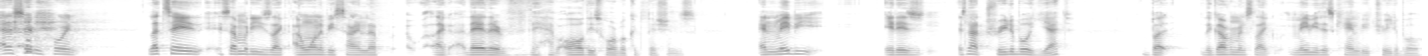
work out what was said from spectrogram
at a certain point let's say somebody's like I want to be signed up like they they they have all these horrible conditions. And maybe it is it's not treatable yet, but the government's like, maybe this can be treatable.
